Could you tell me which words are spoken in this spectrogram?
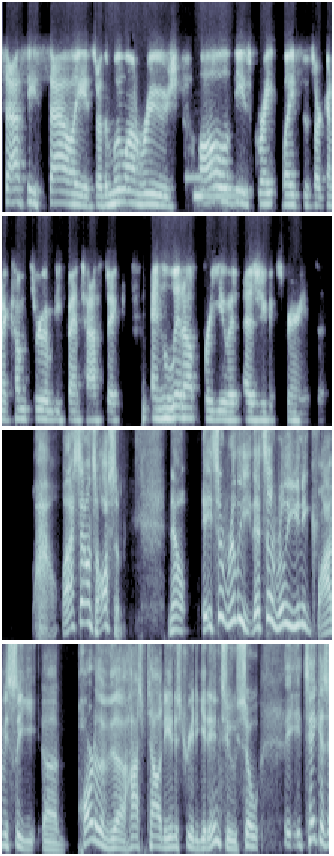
Sassy Sally's or the Moulin Rouge, all of these great places are going to come through and be fantastic and lit up for you as you experience it. Wow, well, that sounds awesome. Now, it's a really that's a really unique, obviously, uh, part of the hospitality industry to get into. So, it, take us.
